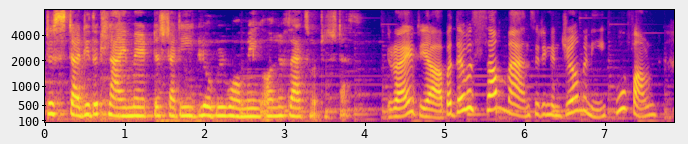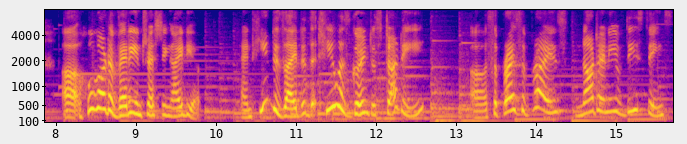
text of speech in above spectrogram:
To study the climate, to study global warming, all of that sort of stuff. Right? Yeah. But there was some man sitting in Germany who found, uh, who got a very interesting idea. And he decided that he was going to study, uh, surprise, surprise, not any of these things,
